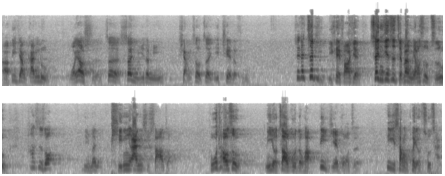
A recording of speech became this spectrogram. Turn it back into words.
啊、呃，必降甘露。我要使这剩余的民享受这一切的福。所以在这里你可以发现，圣经是怎么样描述植物？他是说，你们平安去杀种，葡萄树你有照顾的话，必结果子，地上会有出产。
